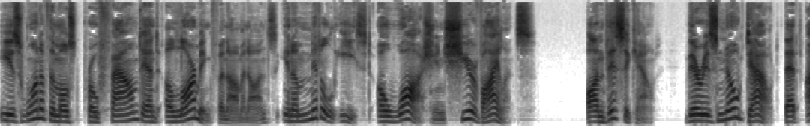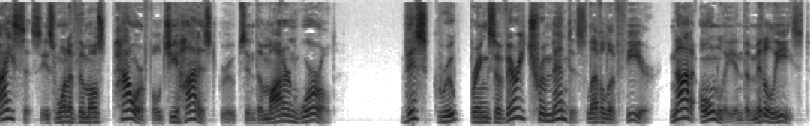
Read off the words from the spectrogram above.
is one of the most profound and alarming phenomenons in a Middle East awash in sheer violence. On this account, there is no doubt that ISIS is one of the most powerful jihadist groups in the modern world. This group brings a very tremendous level of fear, not only in the Middle East,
